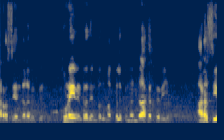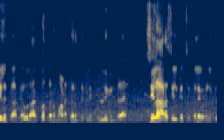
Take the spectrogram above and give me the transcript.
அரசு எந்த அளவிற்கு துணை நின்றது என்பது மக்களுக்கு நன்றாக தெரியும். அரசியலுக்காக ஒரு அற்பத்தனமான கருத்துக்களை சொல்லுகின்ற சில அரசியல் கட்சி தலைவர்களுக்கு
